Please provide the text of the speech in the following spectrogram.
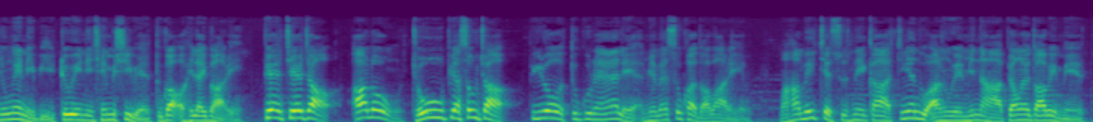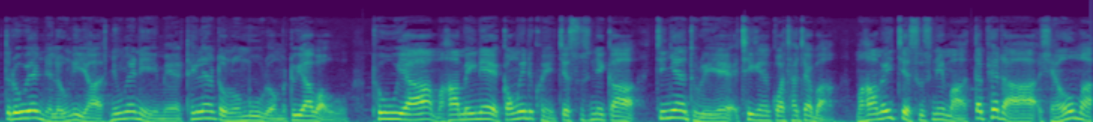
ညှိုးငဲ့နေပြီးတွေးနေချင်းမရှိပဲသူကအော်ဟစ်လိုက်ပါတယ်ပြန်ကျဲကြောက်အားလုံးဂျိုးပြန်ဆုတ်ကြောက် ပြီးတော့သူကူရန်ကလည်းအမြဲပဲဆုတ်ခွာသွားပါတယ်မဟာမိတ်ချက်ဆွစနေကကျင်းရသူအားလုံးရဲ့မျက်နှာပြောင်းလဲသွားပြီမယ်သူတို့ရဲ့မျက်လုံးတွေကညှိုးငဲ့နေမယ်ထိတ်လန့်တုန်လုံးမှုတော့မတွေ့ရပါဘူးထို့ရာမဟာမိတ်နဲ့ကောင်းကင်တခွင်ချက်ဆုစနစ်ကကျင်းညံသူတွေရဲ့အခြေခံကွာခြားချက်ပါမဟာမိတ်ချက်ဆုစနစ်မှာတက်ဖြတ်တာရန်အောင်မှာ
